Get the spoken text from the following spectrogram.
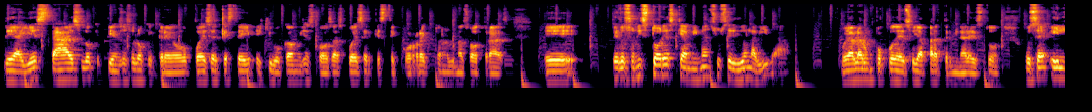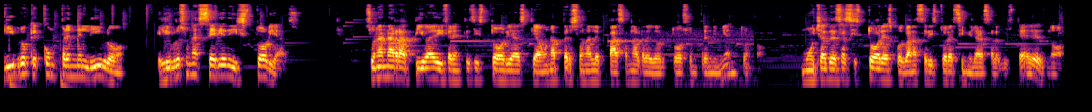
de, ahí está, eso es lo que pienso, eso es lo que creo. Puede ser que esté equivocado en muchas cosas, puede ser que esté correcto en algunas otras, eh, pero son historias que a mí me han sucedido en la vida. Voy a hablar un poco de eso ya para terminar esto. O sea, el libro que comprende el libro el libro es una serie de historias. Es una narrativa de diferentes historias que a una persona le pasan alrededor todo su emprendimiento, ¿no? Muchas de esas historias pues van a ser historias similares a las de ustedes, ¿no?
